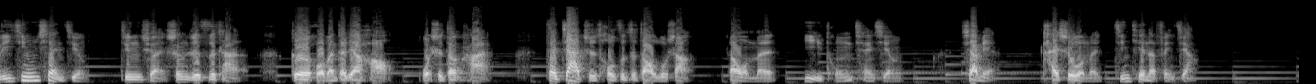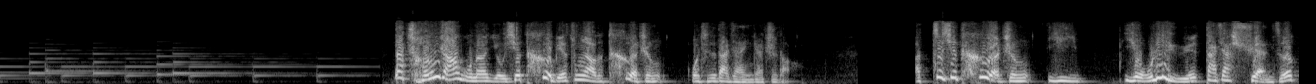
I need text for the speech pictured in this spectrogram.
离金融陷阱，精选升值资产。各位伙伴，大家好，我是登海。在价值投资的道路上，让我们一同前行。下面开始我们今天的分享。那成长股呢，有些特别重要的特征，我觉得大家应该知道啊。这些特征以有利于大家选择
